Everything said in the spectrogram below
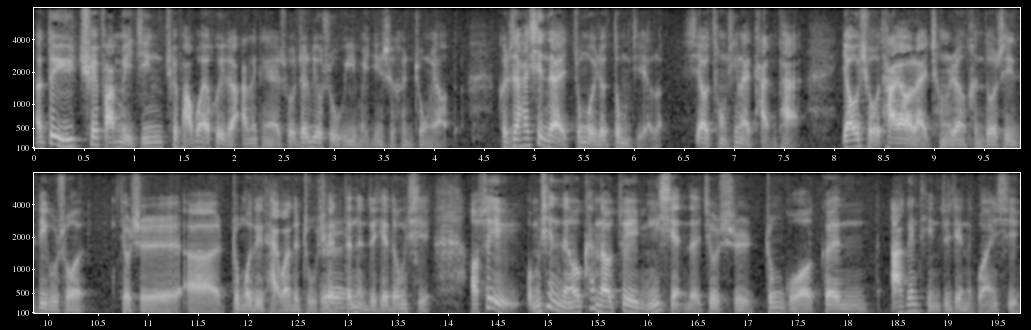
那对于缺乏美金、缺乏外汇的阿根廷来说，这六十五亿美金是很重要的。可是他现在中国就冻结了，要重新来谈判，要求他要来承认很多事情，例如说就是呃中国对台湾的主权等等这些东西。啊，所以我们现在能够看到最明显的就是中国跟阿根廷之间的关系。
